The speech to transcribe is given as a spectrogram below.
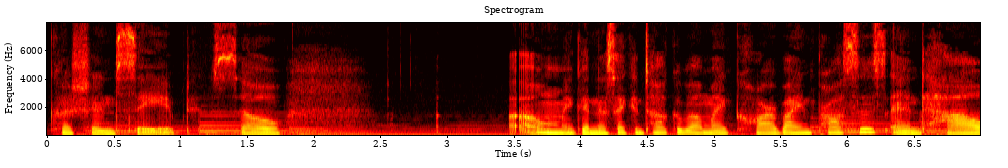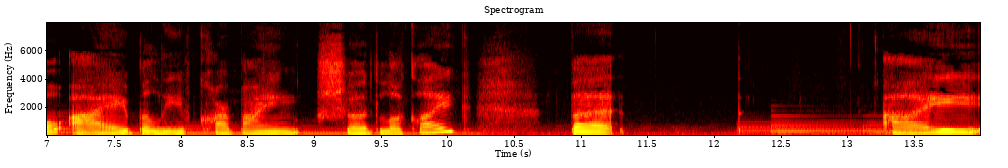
cushion saved. So, oh my goodness, I can talk about my car buying process and how I believe car buying should look like, but I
